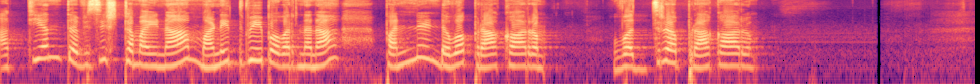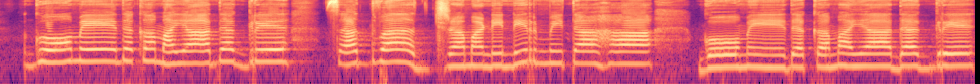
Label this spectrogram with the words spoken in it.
అత్యంత విశిష్టమైన మణిద్వీప వర్ణన పన్నెండవ ప్రాకారం వజ్ర ప్రాకారం. గోమేదకమయాదగ్రే సద్వజ్రమణి నిర్మిత. గోమేదకమయాదగ్రే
